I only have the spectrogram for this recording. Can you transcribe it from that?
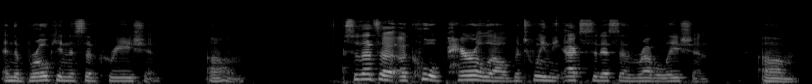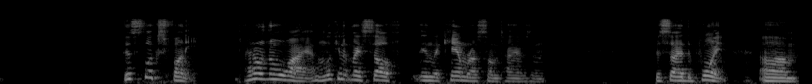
and the brokenness of creation. Um, so that's a, a, cool parallel between the Exodus and Revelation. Um, this looks funny. I don't know why. I'm looking at myself in the camera sometimes, and beside the point. Um,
